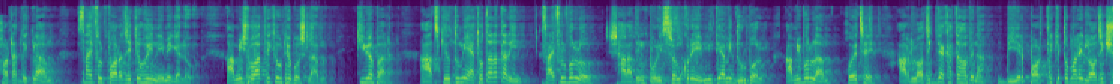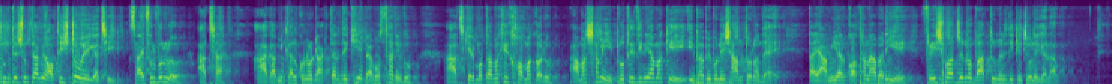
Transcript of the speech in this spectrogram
হঠাৎ দেখলাম সাইফুল পরাজিত হয়ে নেমে গেল। আমি শোয়া থেকে উঠে বসলাম। কি ব্যাপার? আজকেও তুমি এত তাড়াতাড়ি? সাইফুল বলল, সারাদিন পরিশ্রম করে এমনিতে আমি দুর্বল। আমি বললাম, হয়েছে, আর লজিক দেখাতে হবে না। বিয়ের পর থেকে তোমার এই লজিক শুনতে শুনতে আমি অতিষ্ঠ হয়ে গেছি। সাইফুল বলল আচ্ছা আগামীকাল কোনো ডাক্তার দেখিয়ে ব্যবস্থা নেব। আজকের মতো আমাকে ক্ষমা করো। আমার স্বামী প্রতিদিনই আমাকে এভাবে বলে সান্ত্বনা দেয়। তাই আমি আর কথা না বাড়িয়ে ফ্রেশ হওয়ার জন্য বাথরুমের দিকে চলে গেলাম।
